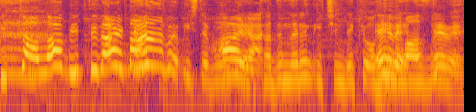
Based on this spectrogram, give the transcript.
bitti Allah bitti derken. Bana işte bu e, Aynen. kadınların içindeki o Evet, durmazlık evet.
